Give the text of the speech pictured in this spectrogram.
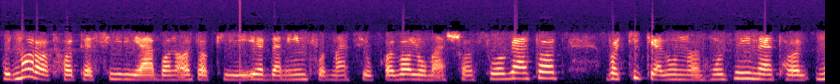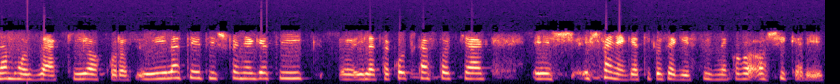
hogy maradhat-e Szíriában az, aki érdemi információkkal, vallomással szolgáltat, vagy ki kell onnan hozni, mert ha nem hozzák ki, akkor az ő életét is fenyegetik, illetve kockáztatják, és, és fenyegetik az egész ügynek a, a sikerét.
